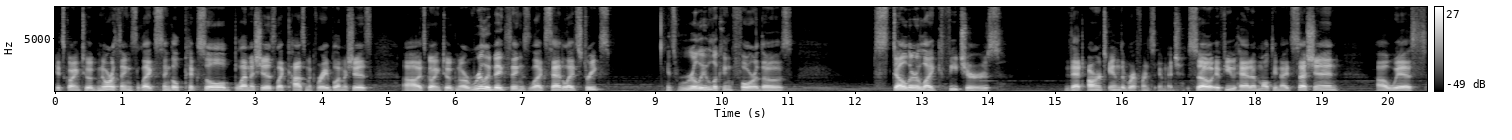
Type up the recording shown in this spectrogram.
it's going to ignore things like single pixel blemishes, like cosmic ray blemishes. Uh, it's going to ignore really big things like satellite streaks. It's really looking for those stellar-like features that aren't in the reference image. So if you had a multi-night session, uh, with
